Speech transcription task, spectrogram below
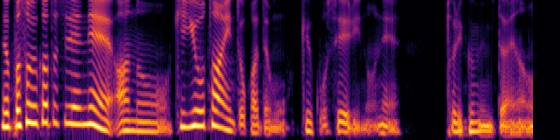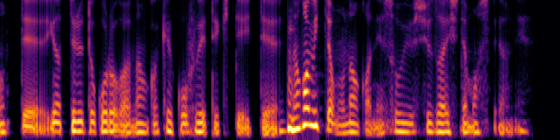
やっぱそういう形でねあの企業単位とかでも結構生理のね取り組みみたいなのってやってるところがなんか結構増えてきていてうん。中道ちゃんもなんかねそういう取材してましたよね。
